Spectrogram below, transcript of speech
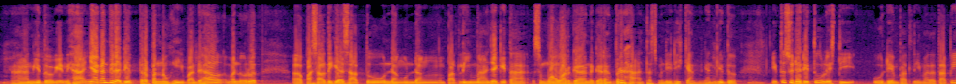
Kan gitu ini haknya kan tidak terpenuhi. Padahal menurut eh, pasal 31 Undang-Undang 45 aja kita semua warga negara berhak atas pendidikan kan gitu. Itu sudah ditulis di UUD 45 tetapi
